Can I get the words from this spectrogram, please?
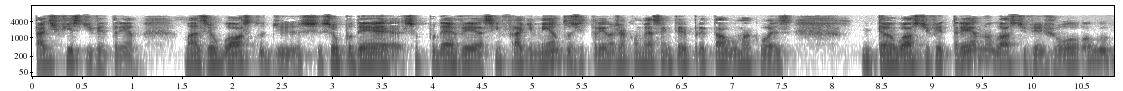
Tá difícil de ver treino, mas eu gosto de, se, se eu puder, se eu puder ver assim fragmentos de treino, eu já começo a interpretar alguma coisa. Então eu gosto de ver treino, gosto de ver jogo,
